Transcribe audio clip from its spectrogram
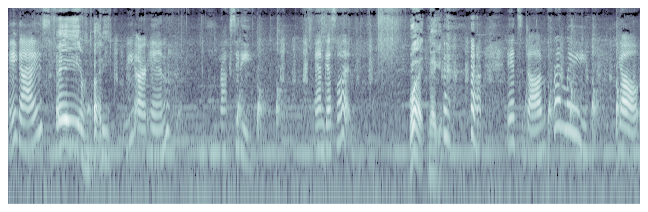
Hey guys, Hey, everybody. we are in Rock City. And guess what? What, Megan? It's dog friendly. Y'all,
